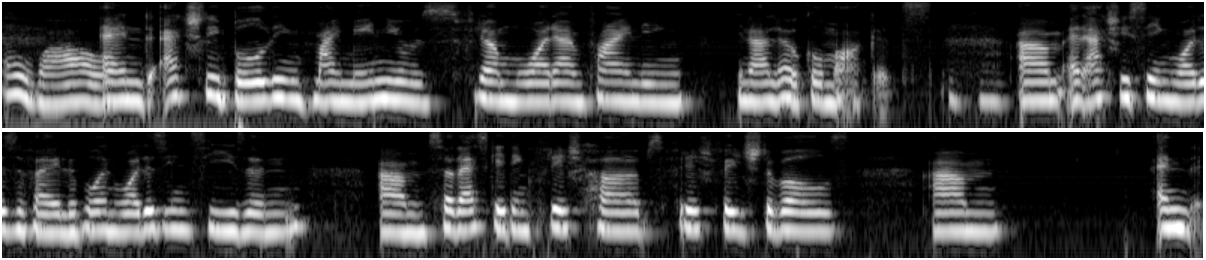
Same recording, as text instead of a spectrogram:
oh wow, and actually building my menus from what I'm finding in our local markets, um, and actually seeing what is available and what is in season. Um, so that's getting fresh herbs, fresh vegetables, um, and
